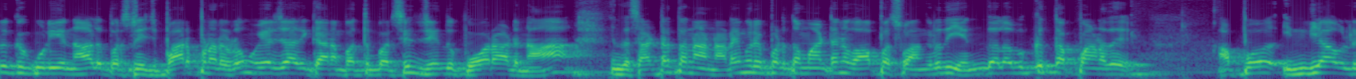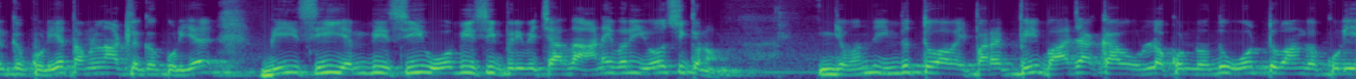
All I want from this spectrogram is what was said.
இருக்கக்கூடிய நாலு பர்சன்டேஜ் பார்ப்பனர்களும் உயர்ஜாதிக்காரன் பத்து பர்சன்டேஜ் சேர்ந்து போராடினா இந்த சட்டத்தை நான் நடைமுறைப்படுத்த மாட்டேன்னு வாபஸ் வாங்குறது எந்த அளவுக்கு தப்பானது? அப்போ இந்தியாவில் இருக்கக்கூடிய தமிழ்நாட்டில் இருக்கக்கூடிய பிசி எம்பிசி ஓபிசி பிரிவை சார்ந்த அனைவரும் யோசிக்கணும். இங்க வந்து இந்துத்துவாவை பரப்பி பாஜகவை உள்ள கொண்டு வந்து ஓட்டு வாங்கக்கூடிய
